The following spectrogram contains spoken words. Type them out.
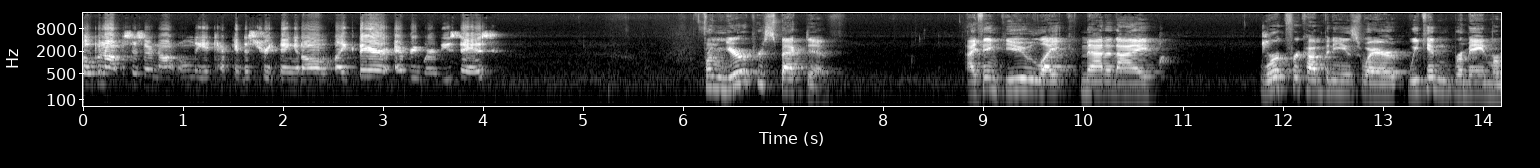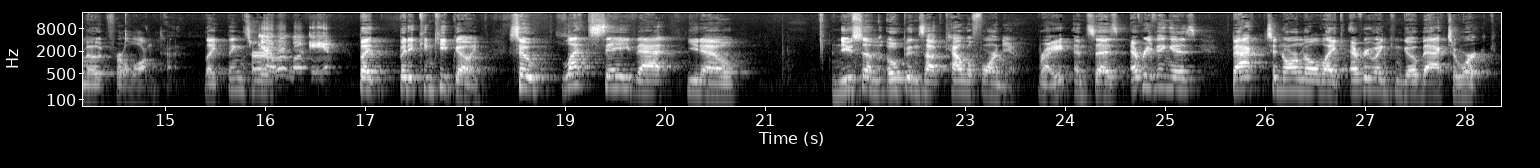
open offices are not only a tech industry thing at all. Like they're everywhere these days from your perspective, I think you, like Matt and I, work for companies where we can remain remote for a long time. Like things are Yeah, we're lucky. but but it can keep going. So let's say that, you know, Newsom opens up California, right? And says everything is back to normal, like everyone can go back to work.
